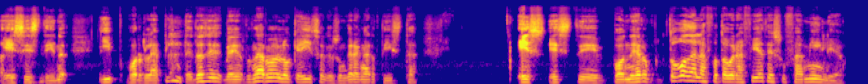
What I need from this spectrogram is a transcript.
es este, ¿no? y por la pinta. Entonces, Bernardo lo que hizo, que es un gran artista, es este, poner todas las fotografías de su familia.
